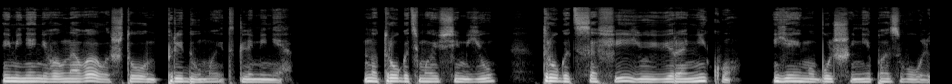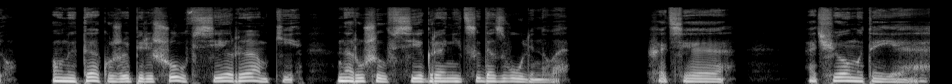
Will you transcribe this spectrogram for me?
и меня не волновало, что он придумает для меня. Но трогать мою семью, трогать Софию и Веронику я ему больше не позволю. Он и так уже перешел все рамки, нарушил все границы дозволенного. Хотя о чем это я?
